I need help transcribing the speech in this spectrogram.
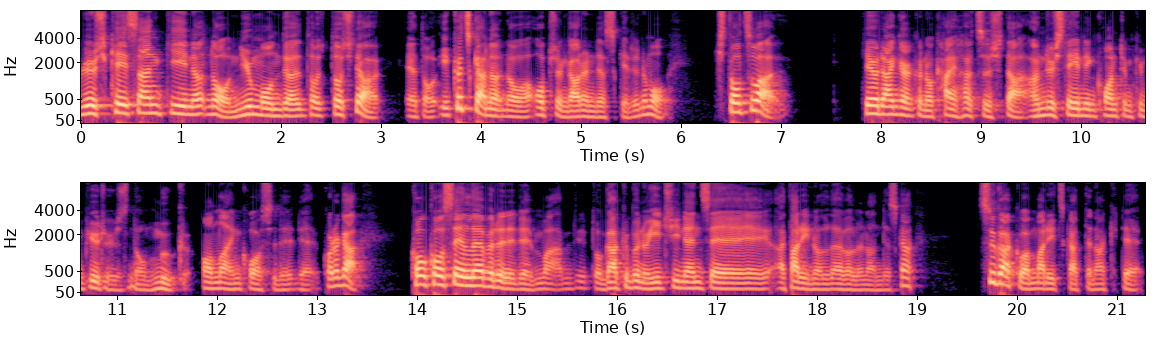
量子計算機の入門としては、えっと、いくつかのオプションがあるんですけれども、一つは慶応大学の開発した Understanding Quantum Computers の MOOC、オンラインコースで、でこれが高校生レベルで、まあ、学部の1年生あたりのレベルなんですが、数学はあまり使ってなくて、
